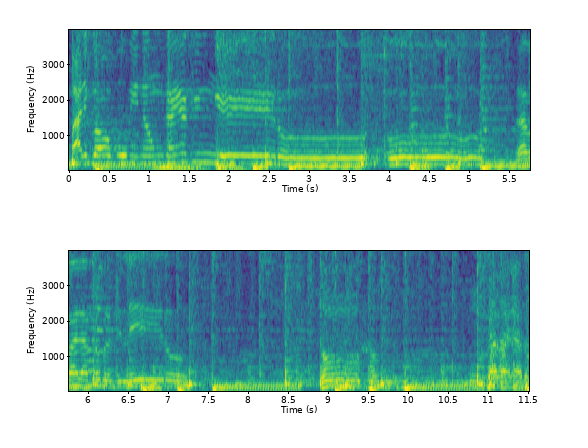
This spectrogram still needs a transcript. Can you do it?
Trabalha igual burro e não ganha dinheiro. Trabalhador brasileiro. Trabalhador.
